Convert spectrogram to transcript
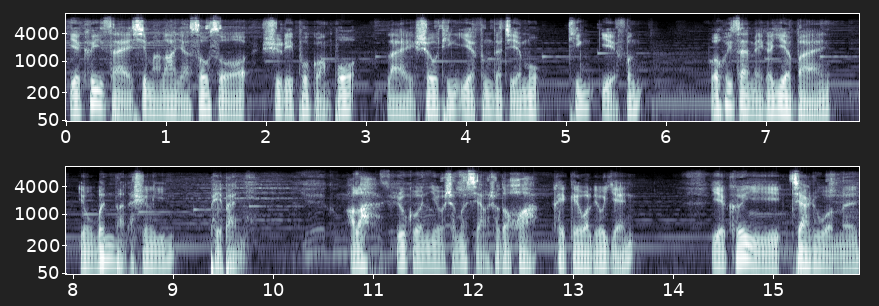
也可以在喜马拉雅搜索十里铺广播来收听叶枫的节目。听叶枫，我会在每个夜晚用温暖的声音陪伴你。好了，如果你有什么想说的话，可以给我留言，也可以加入我们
